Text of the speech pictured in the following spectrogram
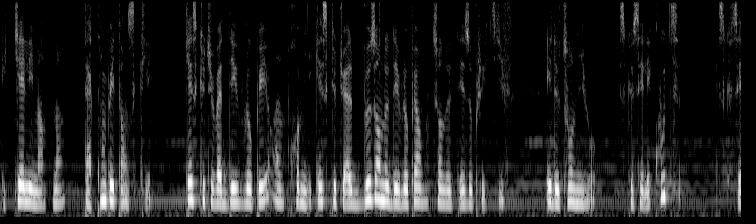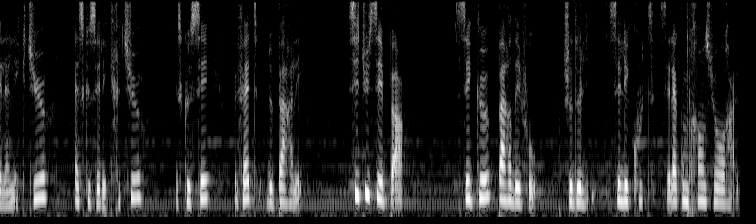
et quelle est maintenant ta compétence clé Qu'est-ce que tu vas développer en premier? Qu'est-ce que tu as besoin de développer en fonction de tes objectifs et de ton niveau? Est-ce que c'est l'écoute? Est-ce que c'est la lecture? Est-ce que c'est l'écriture? Est-ce que c'est le fait de parler? Si tu sais pas, c'est que par défaut, je te lis, c'est l'écoute, c'est la compréhension orale.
